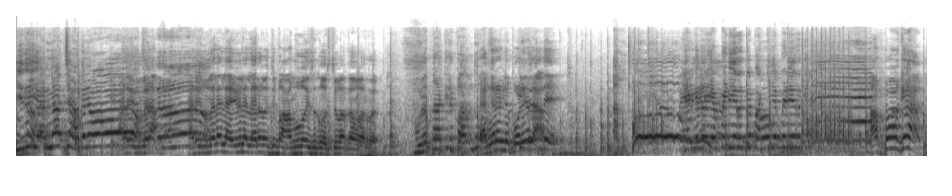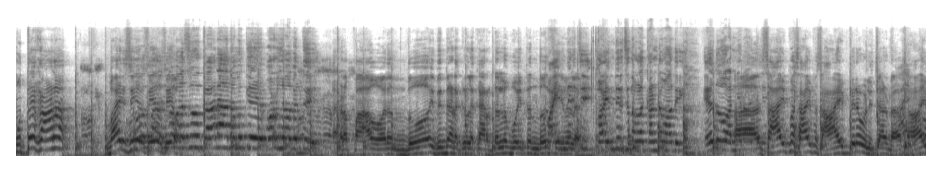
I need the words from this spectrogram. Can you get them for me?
ഇത് ഇന്നലെ ലൈവിൽ എല്ലാരും വെച്ച് ബാമ്പ് വോയിസ് കോസ്റ്റ്യൂം ആക്കാൻ പറഞ്ഞു. പുറം നാട്ടിൽ എങ്ങനെയുണ്ട് പൊളിയല്ല? എങ്ങനെ? എപ്പിടി മുത്തേ കാണാം. ബൈ സിയോ സിയോ സിയോ കാണാ പാവ ഇതിന്റെ ഇടക്കുള്ള കറണ്ടെല്ലാം പോയിട്ട് എന്തോ നമ്മളെ സായിപ്പ സായിപ്പ സായിപ്പിനെ വിളിച്ചാണ്ടാ? സായി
